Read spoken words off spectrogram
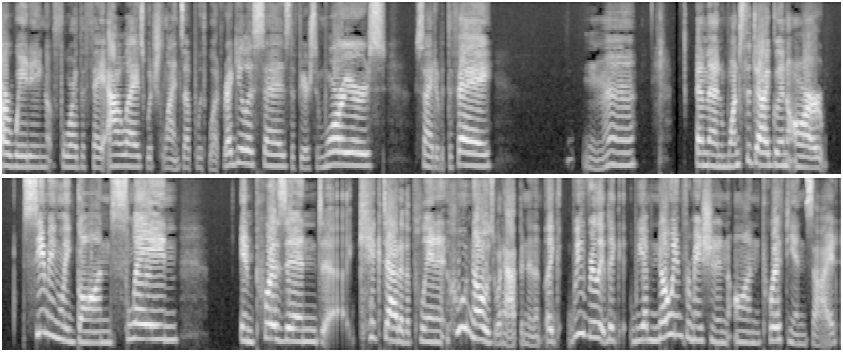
are waiting for the Fae allies, which lines up with what Rigelus says. The fearsome warriors sided with the Fae. And then once the Daglan are seemingly gone, slain, imprisoned, kicked out of the planet. Who knows what happened to them? Like we really like we have no information on Prythian side,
